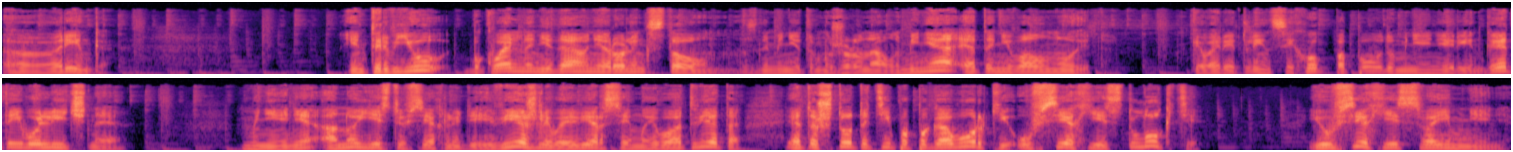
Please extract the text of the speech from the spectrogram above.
э, Ринга. Интервью буквально недавнее Rolling Stone, знаменитому журналу. Меня это не волнует, говорит Линдси Хок по поводу мнения Ринга. Это его личное мнение, оно есть у всех людей. Вежливая версия моего ответа – это что-то типа поговорки «у всех есть локти» и у всех есть свои мнения.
